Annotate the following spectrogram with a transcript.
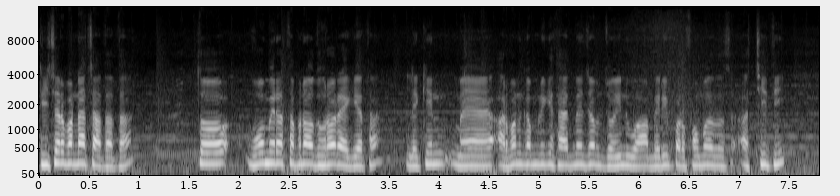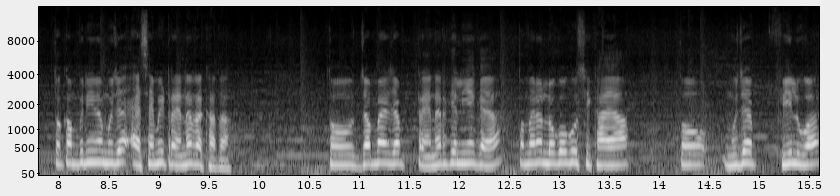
टीचर बनना चाहता था तो वो मेरा सपना अधूरा रह गया था। लेकिन मैं अर्बन कंपनी के साथ में जब ज्वाइन हुआ, मेरी परफॉर्मेंस अच्छी थी तो कंपनी ने मुझे एसएमई ट्रेनर रखा था। तो जब मैं, जब ट्रेनर के लिए गया तो मैंने लोगों को सिखाया तो मुझे फील हुआ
